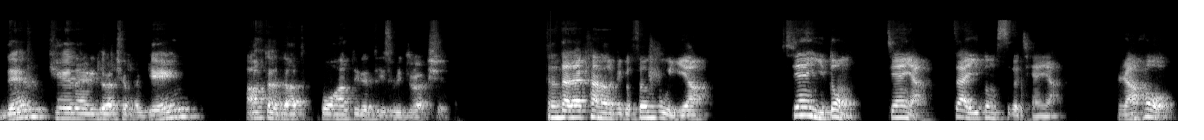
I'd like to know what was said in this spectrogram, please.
retraction, then canine retraction again, after that, four anterior teeth retraction. 跟大家看到这个分布一样，先移动尖牙，再移动四个前牙，然后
